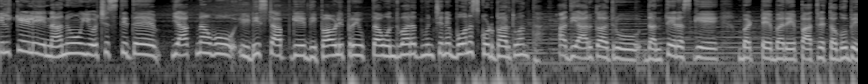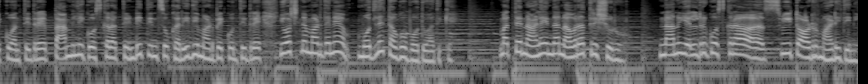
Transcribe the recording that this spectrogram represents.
ಇಲ್ ಕೇಳಿ, ನಾನು ಯೋಚಿಸ್ತಿದ್ದೆ, ಯಾಕೆ ನಾವು ಇಡೀ ಸ್ಟಾಫ್ಗೆ ದೀಪಾವಳಿ ಪ್ರಯುಕ್ತ ಒಂದ್ ವಾರದ ಮುಂಚೆನೆ ಬೋನಸ್ ಕೊಡಬಾರ್ದು ಅಂತ. ಅದ್ ಯಾರಿಗಾದ್ರೂ ದಂತೆರಸ್ಗೆ ಬಟ್ಟೆ ಬರೆ ಪಾತ್ರೆ ತಗೋಬೇಕು ಅಂತಿದ್ರೆ, ಫ್ಯಾಮಿಲಿಗೋಸ್ಕರ ತಿಂಡಿ ತಿನಿಸು ಖರೀದಿ ಮಾಡ್ಬೇಕು ಅಂತಿದ್ರೆ ಯೋಚನೆ ಮಾಡ್ದೇನೆ ಮೊದಲೇ ತಗೋಬೋದು ಅದಕ್ಕೆ. ಮತ್ತೆ ನಾಳೆಯಿಂದ ನವರಾತ್ರಿ ಶುರು. ನಾನು ಎಲ್ರಿಗೋಸ್ಕರ ಸ್ವೀಟ್ ಆರ್ಡರ್ ಮಾಡಿದ್ದೀನಿ.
